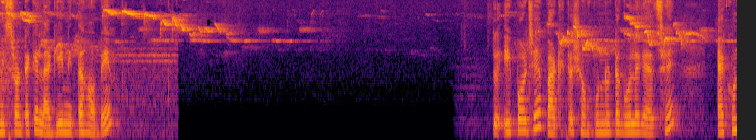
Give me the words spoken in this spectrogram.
মিশ্রণটাকে লাগিয়ে নিতে হবে। তো এই পর্যায়ে বাটারটা সম্পূর্ণটা গলে গেছে। এখন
